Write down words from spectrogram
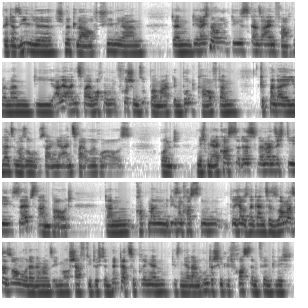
Petersilie, Schnittlauch, Thymian. Denn die Rechnung, die ist ganz einfach. Wenn man die alle ein, zwei Wochen frisch im Supermarkt im Bund kauft, dann gibt man da ja jeweils immer so, sagen wir, ein, zwei Euro aus. Und nicht mehr kostet es, wenn man sich die selbst anbaut dann kommt man mit diesen Kosten durchaus eine ganze Sommersaison oder wenn man es eben auch schafft, die durch den Winter zu bringen, die sind ja dann unterschiedlich frostempfindlich,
